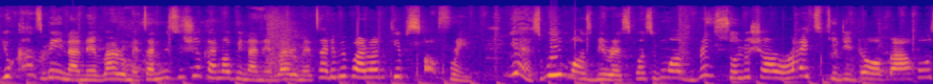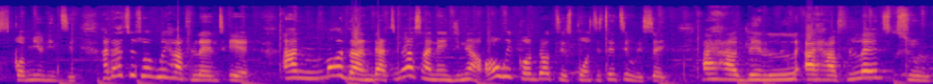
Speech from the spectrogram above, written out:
you can't be in an environment, an institution cannot be in an environment, and the people around keep suffering. Yes, we must be responsible, we must bring solution right to the door of our host community. And that is what we have learned here. And more than that, me as an engineer, all we conduct is quantitative research. I have been I have learned to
